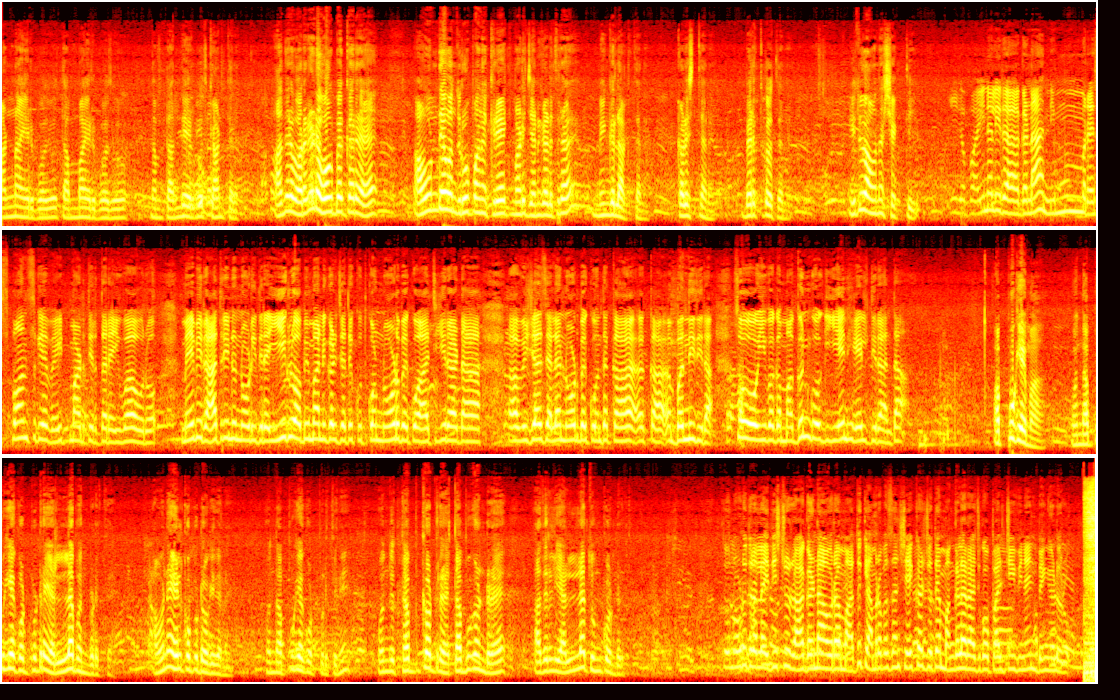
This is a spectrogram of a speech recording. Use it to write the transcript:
ಅಣ್ಣ ಇರ್ಬೋದು, ತಮ್ಮ ಇರ್ಬೋದು ನಮ್ಮ ತಂದೆ ಇರ್ಬೋದು ಕಾಣ್ತಾರೆ. ಅಂದರೆ ಹೊರಗಡೆ ಹೋಗ್ಬೇಕಾದ್ರೆ ಅವನದೇ ಒಂದು ರೂಪನ ಕ್ರಿಯೇಟ್ ಮಾಡಿ ಜನಗಳ ಹತ್ರ ಮಿಂಗಲ್ ಆಗ್ತಾನೆ, ಕಳಿಸ್ತಾನೆ, ಬೆರೆತ್ಕೋತಾನೆ. ಇದು ಅವನ ಶಕ್ತಿ. ಈಗ ಫೈನಲಿ ರಾಗಣ ನಿಮ್ಮ ರೆಸ್ಪಾನ್ಸ್ಗೆ ವೆಯ್ಟ್ ಮಾಡ್ತಿರ್ತಾರೆ ಯುವ ಅವರು. ಮೇ ಬಿ ರಾತ್ರಿನೂ ನೋಡಿದರೆ ಈಗಲೂ ಅಭಿಮಾನಿಗಳ ಜೊತೆ ಕುತ್ಕೊಂಡು ನೋಡಬೇಕು ಆ ಚೀರಾಟ ವಿಜಲ್ಸ್ ಎಲ್ಲ ನೋಡಬೇಕು ಅಂತ ಕಾ ಕಾ- ಬಂದಿದ್ದೀರಾ. ಸೊ ಇವಾಗ ಮಗನಿಗೋಗಿ ಏನು ಹೇಳ್ತೀರಾ ಅಂತ? ಅಪ್ಪುಗೆ ಮಾ ಒಂದು ಅಪ್ಪುಗೆ ಕೊಟ್ಬಿಟ್ರೆ ಎಲ್ಲ ಬಂದ್ಬಿಡುತ್ತೆ. ಅವನೇ ಹೇಳ್ಕೊಬಿಟ್ಟು ಹೋಗಿದ್ದಾನೆ. ಒಂದು ಅಪ್ಪುಗೆ ಕೊಟ್ಬಿಡ್ತೀನಿ. ಒಂದು ತಬ್ ಕೊಟ್ಟರೆ ತಬ್ಕೊಂಡ್ರೆ ಅದರಲ್ಲಿ ಎಲ್ಲ ತುಂಬಿಕೊಂಡಿರುತ್ತೆ ಸೊ ನೋಡಿದ್ರಲ್ಲ ಇದಿಷ್ಟು ರಾಗಣ್ಣ ಅವರ ಮಾತು. ಕ್ಯಾಮ್ರಾ ಪರ್ಸನ್ ಶೇಖರ್ ಜೊತೆ ಮಂಗಳ ರಾಜಗೋಪಾಲ್ ಜಿ ಬೆಂಗಳೂರು.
